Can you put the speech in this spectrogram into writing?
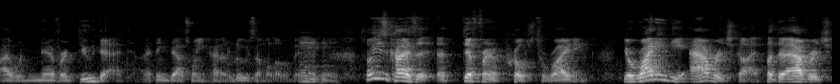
I would never do that. I think that's when you kind of lose them a little bit. So isekai is a, a different approach to writing. You're writing the average guy, but the average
